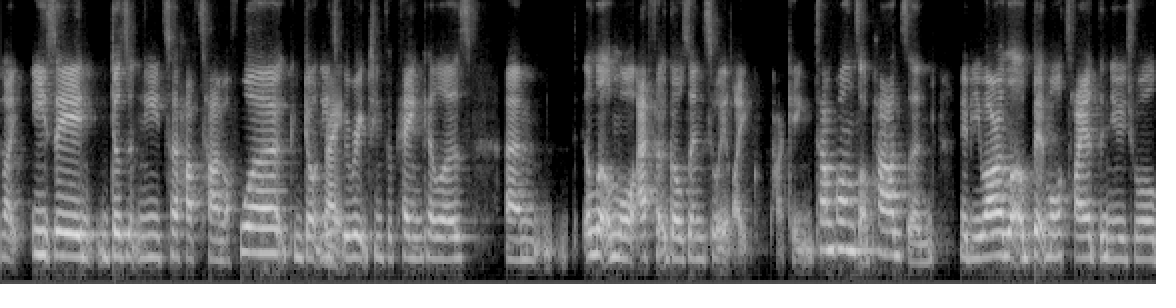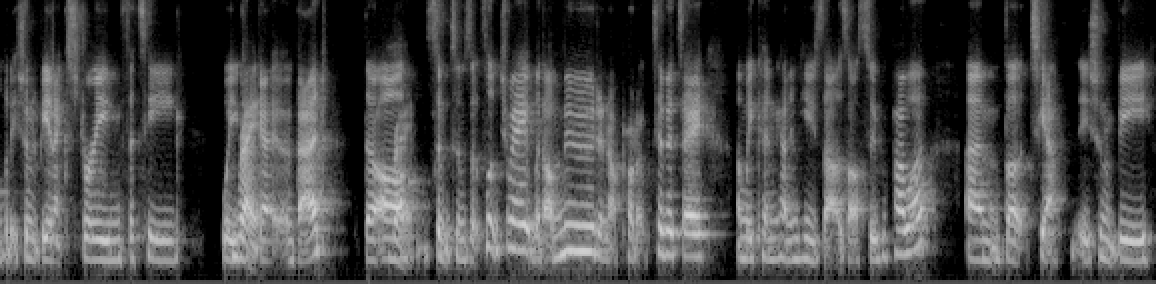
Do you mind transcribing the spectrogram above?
like easy doesn't need to have time off work don't need right. to be reaching for painkillers um, a little more effort goes into it like packing tampons or pads and maybe you are a little bit more tired than usual but it shouldn't be an extreme fatigue where you right. can't get out of bed there are right. symptoms that fluctuate with our mood and our productivity and we can kind of use that as our superpower um, but yeah it shouldn't be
